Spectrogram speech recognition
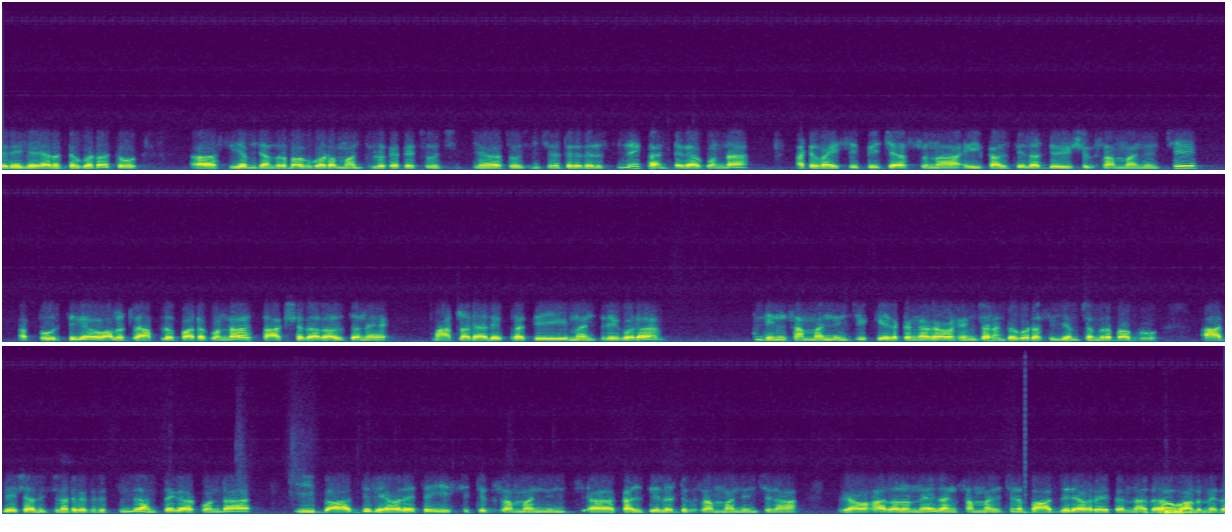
తెలియజేయాలంటూ కూడా అటు సీఎం చంద్రబాబు కూడా మంత్రులకు అయితే సూచించినట్టుగా తెలుస్తుంది. అంతేకాకుండా అటు వైసీపీ చేస్తున్న ఈ కల్తీ లడ్డు ఇష్యూకి సంబంధించి పూర్తిగా వాళ్ళ ట్రాప్లో పడకుండా సాక్ష్యాధారాలతోనే మాట్లాడాలి. ప్రతి మంత్రి కూడా దీనికి సంబంధించి కీలకంగా వ్యవహరించాలంటూ కూడా సీఎం చంద్రబాబు ఆదేశాలు ఇచ్చినట్టుగా తెలుస్తుంది. అంతేకాకుండా ఈ బాధ్యులు ఎవరైతే ఈ సిట్టుకు సంబంధించి కల్తీ లడ్డుకు సంబంధించిన వ్యవహారాలు ఉన్నాయో దానికి సంబంధించిన బాధ్యులు ఎవరైతే ఉన్నారో వాళ్ళ మీద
